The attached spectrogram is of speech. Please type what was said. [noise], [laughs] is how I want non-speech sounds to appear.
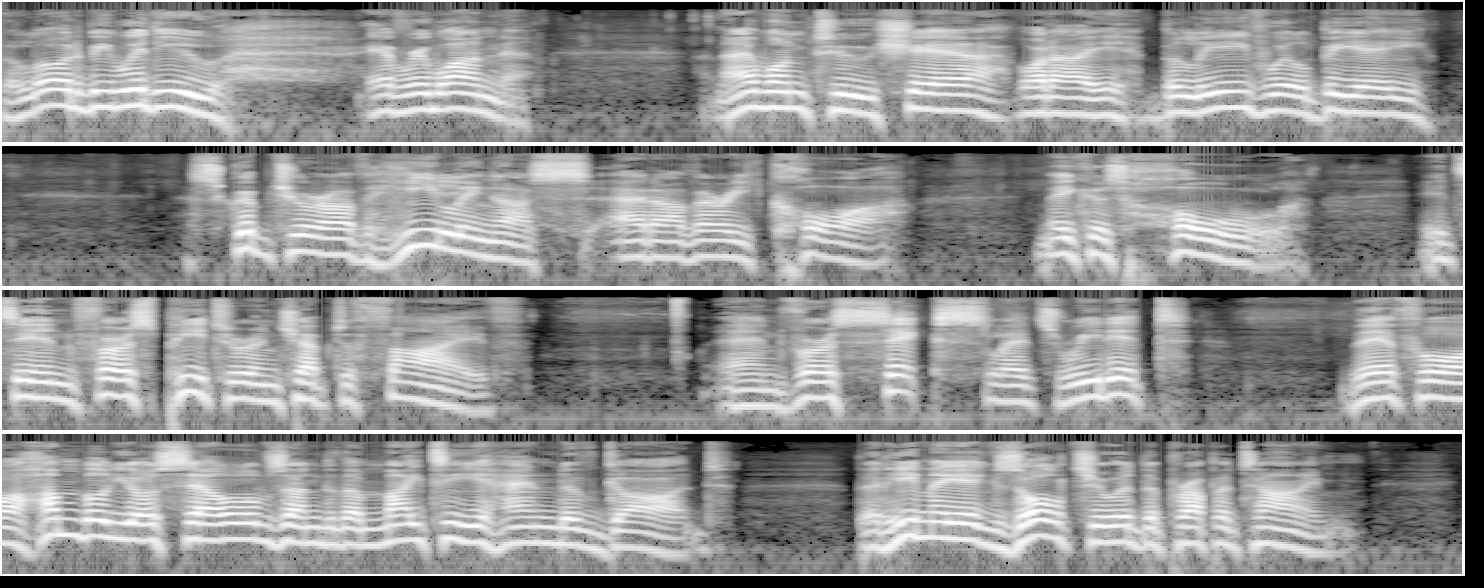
The Lord be with you, everyone. And I want to share what I believe will be a scripture of healing us at our very core, make us whole. It's in 1 Peter in chapter 5 and verse 6. Let's read it. Therefore, humble yourselves under the mighty hand of God, that he may exalt you at the proper time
